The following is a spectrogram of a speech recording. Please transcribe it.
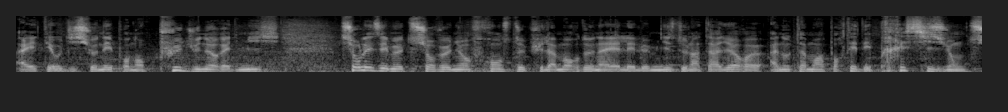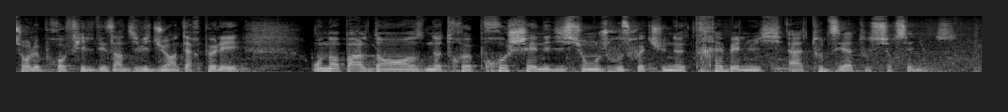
a été auditionné pendant plus d'une heure et demie sur les émeutes survenues en France depuis la mort de Naël. Et le ministre de l'Intérieur euh, a notamment apporté des précisions sur le profil des individus interpellés. On en parle dans notre prochaine édition. Je vous souhaite une très belle nuit à toutes et à tous sur CNews.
